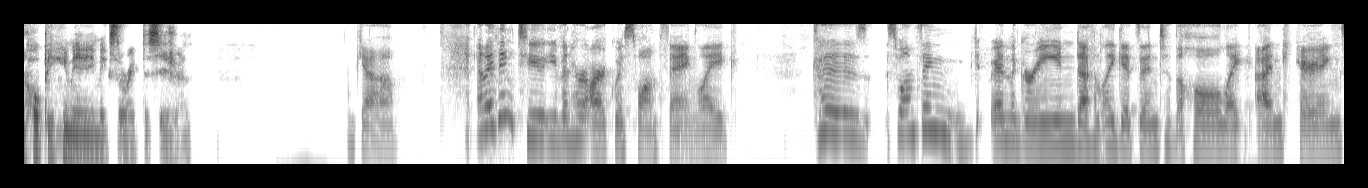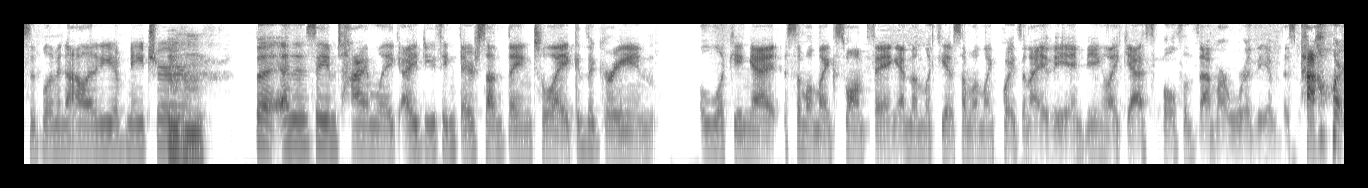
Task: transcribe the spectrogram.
hoping humanity makes the right decision. Yeah. And I think too, even her arc with Swamp Thing, like, because Swamp Thing and the Green definitely gets into the whole like uncaring subliminality of nature. Mhm. But at the same time, like, I do think there's something to like the Green looking at someone like Swamp Thing and then looking at someone like Poison Ivy and being like, yes, both of them are worthy of this power.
